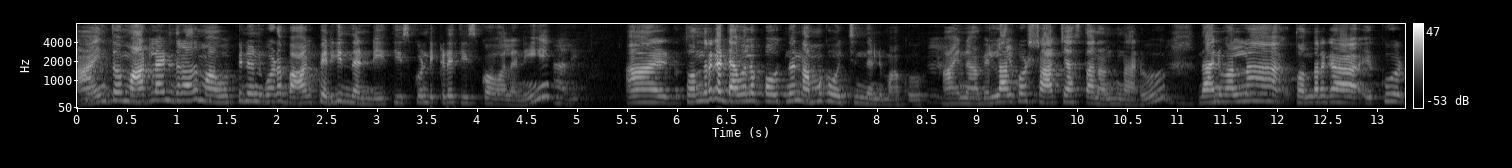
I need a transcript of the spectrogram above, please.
ఆయనతో మాట్లాడిన తర్వాత మా ఒపీనియన్ కూడా బాగా పెరిగిందండి. తీసుకోండి ఇక్కడే తీసుకోవాలని. అది. ఆ, తొందరగా డెవలప్ అవుతుందని నమ్మకం వచ్చిందండి మాకు. ఆయన వెళ్ళాలి కూడా స్టార్ట్ చేస్తాను అంటున్నారు దానివల్ల తొందరగా ఎక్కువ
